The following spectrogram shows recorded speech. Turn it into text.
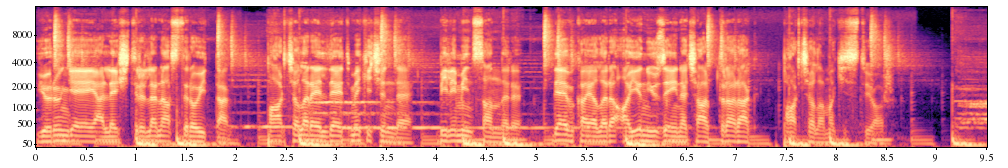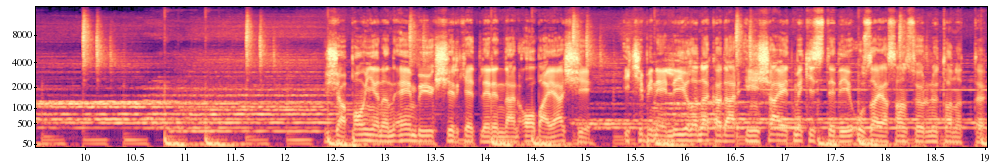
Yörüngeye yerleştirilen asteroitten parçalar elde etmek için de bilim insanları dev kayaları ayın yüzeyine çarptırarak parçalamak istiyor. Japonya'nın en büyük şirketlerinden Obayashi, 2050 yılına kadar inşa etmek istediği uzay asansörünü tanıttı.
